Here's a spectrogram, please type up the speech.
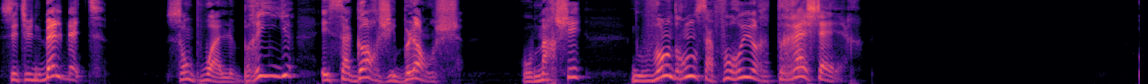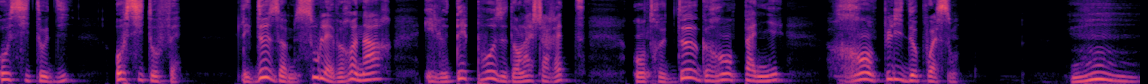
C'est une belle bête. Son poil brille et sa gorge est blanche. Au marché, nous vendrons sa fourrure très chère. Aussitôt dit, aussitôt fait. Les deux hommes soulèvent Renard et le déposent dans la charrette, entre deux grands paniers rempli de poissons. Hum,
